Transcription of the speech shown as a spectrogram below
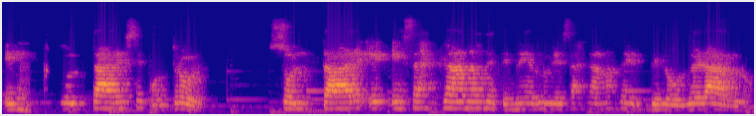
Es soltar ese control, soltar esas ganas de tenerlo y esas ganas de, de lograrlo.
